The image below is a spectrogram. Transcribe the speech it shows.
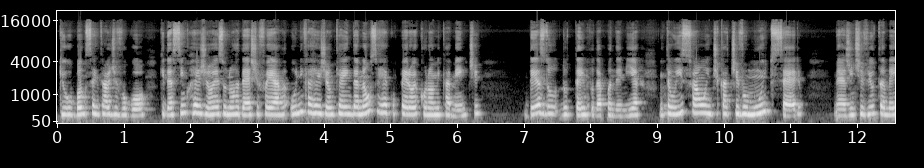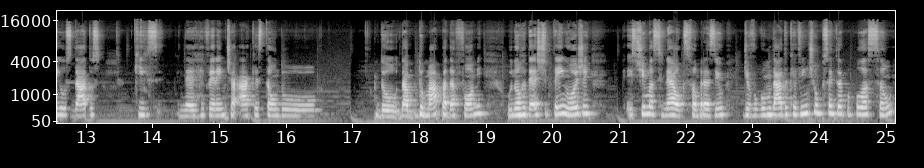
que o Banco Central divulgou que das cinco regiões, o Nordeste foi a única região que ainda não se recuperou economicamente desde o tempo da pandemia. Então, isso é um indicativo muito sério. Né? A gente viu também os dados que né, referente à questão do, do, da, do mapa da fome. O Nordeste tem hoje, estima-se, né, Oxfam Brasil divulgou um dado que é 21% da população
